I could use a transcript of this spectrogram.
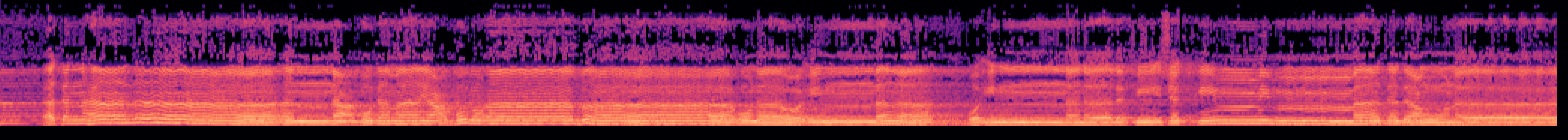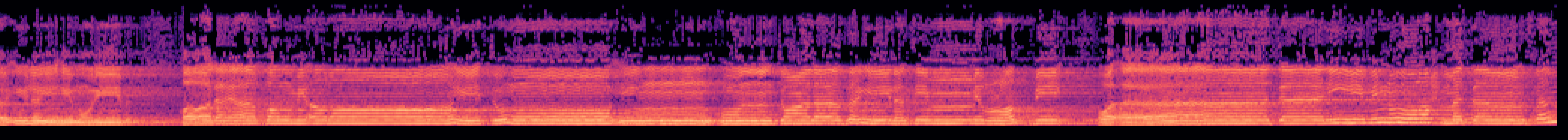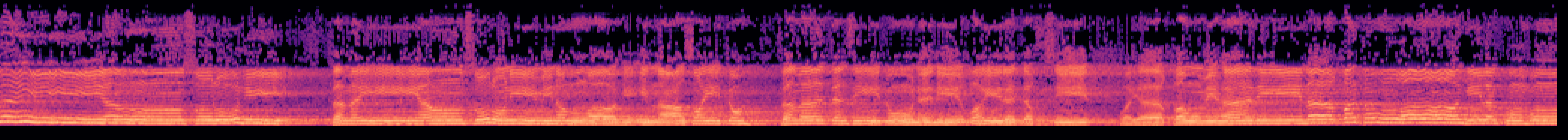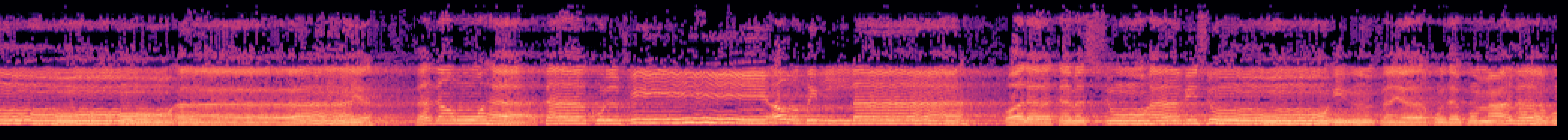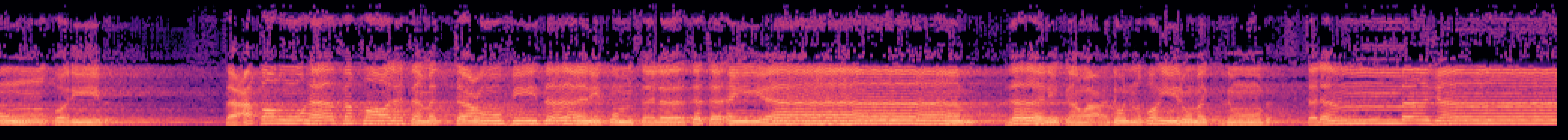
أتنهانا أن نعبد ما يعبد آباؤنا وإننا وإننا لفي شك مما تدعونا إليه مريب. قال يا قوم أرايتم فمن ينصرني من الله إن عصيته فما تزيدونني غير تخسير ويا قوم هذه ناقة الله لكم آية فذروها تاكل في أرض الله تمسوها بسوء فيأخذكم عذاب قريب. فعقروها فقال تمتعوا في داركم ثلاثة أيام. ذلك وعد غير مكذوب. فلما جاء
